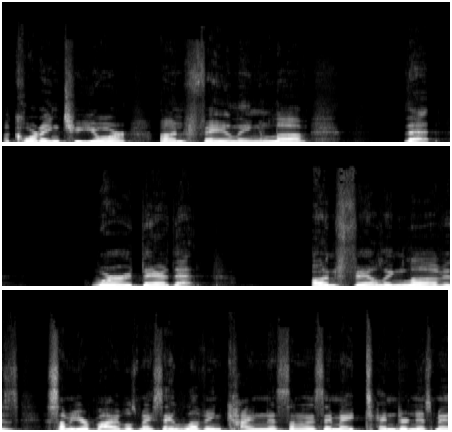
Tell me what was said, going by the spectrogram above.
According to your unfailing love, that word there, that unfailing love is some of your bibles may say loving kindness some of them say may tenderness may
